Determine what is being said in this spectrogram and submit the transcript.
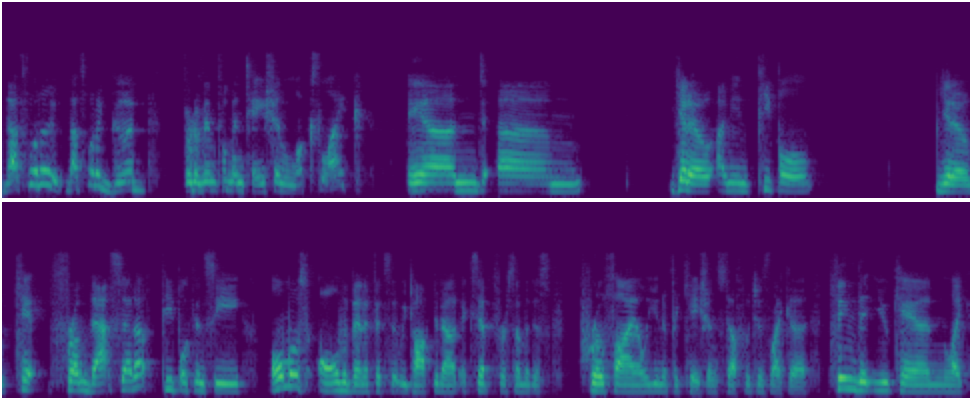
that's what a that's what a good sort of implementation looks like. And um, you know, I mean, people you know, from that setup, people can see almost all the benefits that we talked about, except for some of this profile unification stuff, which is like a thing that you can like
